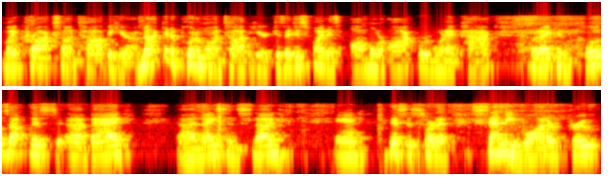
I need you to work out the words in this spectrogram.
my Crocs on top of here. I'm not going to put them on top of here because I just find it's more awkward when I pack, but I can close up this uh, bag uh, nice and snug and this is sort of semi-waterproof,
